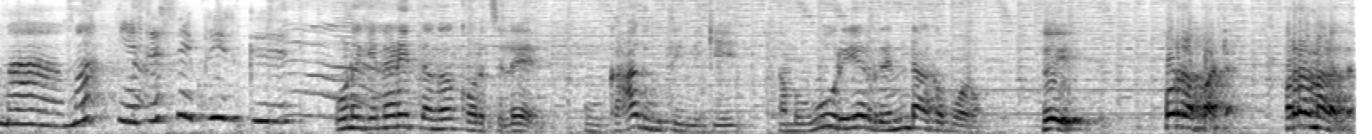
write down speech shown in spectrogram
மாமா என் ட்ரெஸ் எப்படி இருக்கு? உனக்கு என்னடி தங்க குறைச்சலு? உன் காது குத்து இன்னைக்கு நம்ம ஊரையே ரெண்டாக்க போறோம். ஏய் போடுற பாட்டை. போடுற மேலத்தை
